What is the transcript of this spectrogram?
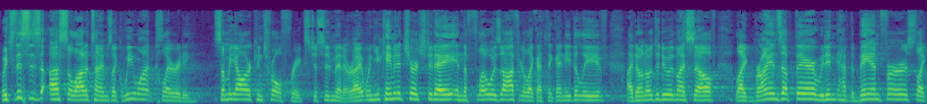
Which this is us a lot of times. Like, we want clarity. Some of y'all are control freaks, just admit it, right? When you came into church today and the flow was off, you're like, I think I need to leave. I don't know what to do with myself. Like, Brian's up there. We didn't have the band first. Like,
